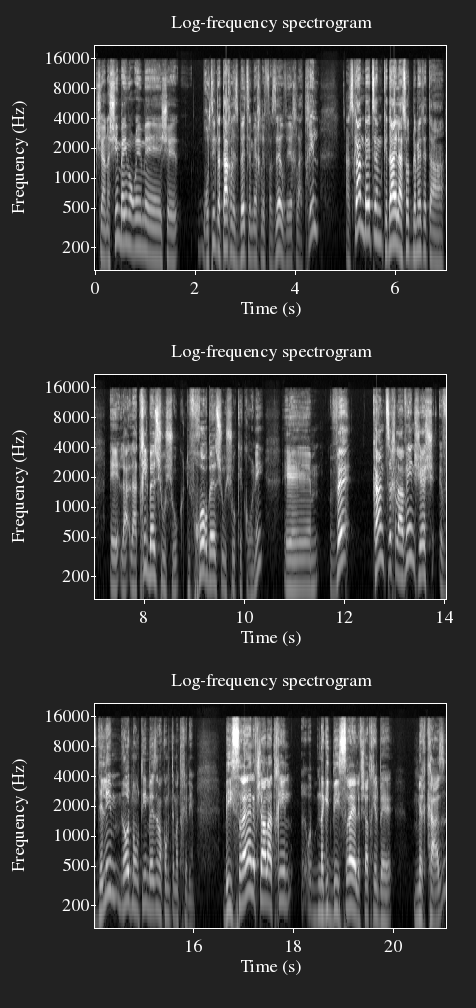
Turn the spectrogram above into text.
כשאנשים באים ואומרים אה, שרוצים את התכלס בעצם איך לפזר ואיך להתחיל, אז כאן בעצם כדאי לעשות באמת את ה... אה, להתחיל באיזשהו שוק, לבחור באיזשהו שוק עקרוני, אה, וכאן צריך להבין שיש הבדלים מאוד מהותיים באיזה מקום אתם מתחילים. בישראל אפשר להתחיל, נגיד בישראל אפשר להתחיל במרכז,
